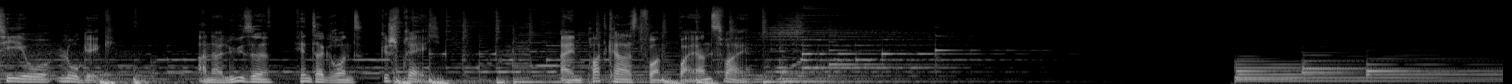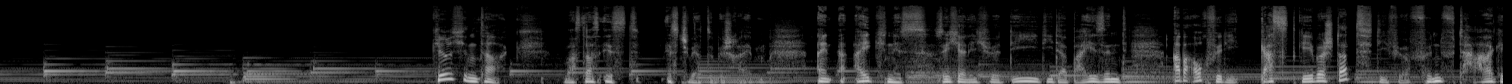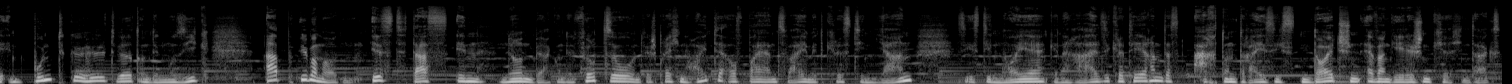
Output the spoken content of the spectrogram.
Theologik. Analyse, Hintergrund, Gespräch. Ein Podcast von Bayern 2. Kirchentag, was das ist, ist schwer zu beschreiben. Ein Ereignis, sicherlich für die, die dabei sind, aber auch für die Gastgeberstadt, die für fünf Tage in Bunt gehüllt wird und in Musik. Ab übermorgen ist das in Nürnberg und in Fürth so und wir sprechen heute auf Bayern 2 mit Christine Jahn. Sie ist die neue Generalsekretärin des 38. Deutschen Evangelischen Kirchentags.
